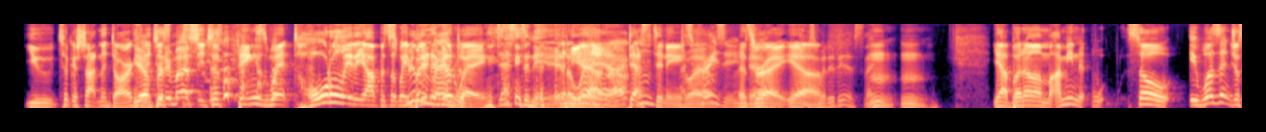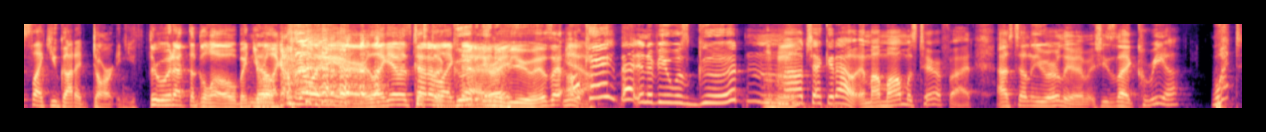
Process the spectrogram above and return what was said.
you took a shot in the dark. Yeah, and it pretty just, much. It just things went totally the opposite way, but in a good way. Destiny in a way. yeah, right? Mm. destiny. That's crazy. That's right. Yeah, That's what it is. Thank you. Yeah, but um, I mean, w- so it wasn't just like you got a dart and you threw it at the globe and you were like, I'm going here. Like it was kind Just of a like good that, right? interview. It was like, Yeah. okay, that interview was good. Mm, Mm-hmm. I'll check it out. And my mom was terrified. I was telling you earlier, but she's like, Korea, what?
